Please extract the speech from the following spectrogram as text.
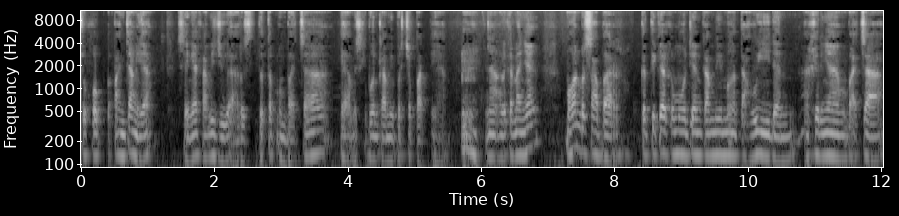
cukup panjang ya sehingga kami juga harus tetap membaca ya meskipun kami percepat ya. nah, oleh karenanya mohon bersabar ketika kemudian kami mengetahui dan akhirnya membaca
